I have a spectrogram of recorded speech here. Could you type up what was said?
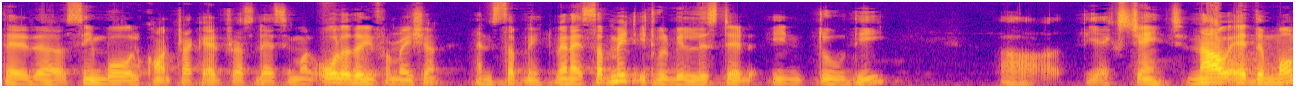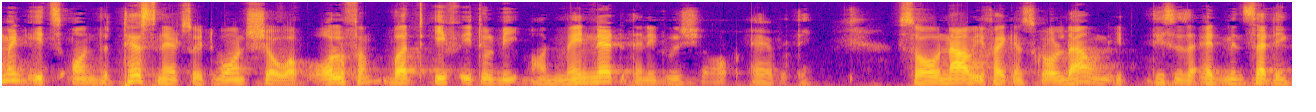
the, the symbol contract address decimal all other information and submit. When I submit it will be listed into the uh, the exchange. Now at the moment it's on the test net so it won't show up all of them but if it will be on mainnet then it will show up everything. So now if I can scroll down it, this is the admin setting.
